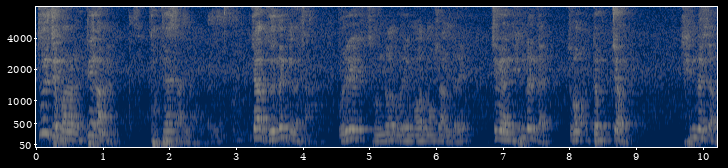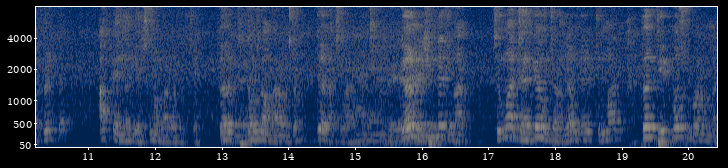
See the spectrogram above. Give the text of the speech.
뚜지 바라보면 뛰어가면 도태하지 않는다. 제가 그 느낀 거죠. 우리 성도, 우리 모든 목사님들이 지금 힘들 때, 좀 덥죠? 힘들죠? 그럴 때 앞에 있는 예수만 바라보지. 그 뒤통수만 바라보면서 뛰어같이 바라보죠. 여러분 힘들지만 정말 제 경험처럼 여러분들이 정말 그 뒷모습 보면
